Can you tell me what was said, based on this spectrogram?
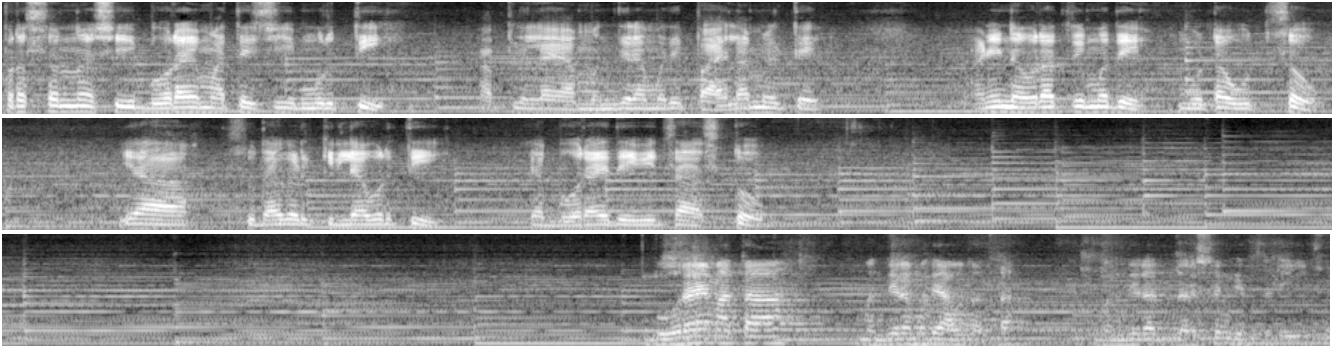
प्रसन्न अशी बोराई मातेची मूर्ती आपल्याला या मंदिरामध्ये पाहायला मिळते. आणि नवरात्रीमध्ये मोठा उत्सव या सुधागड किल्ल्यावरती या बोराई देवीचा असतो. बोराय माता मंदिरामध्ये आहोत आता मंदिरात दर्शन घेतलं देवीचं.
